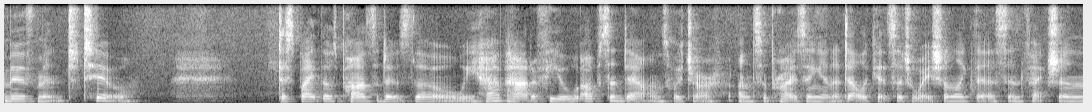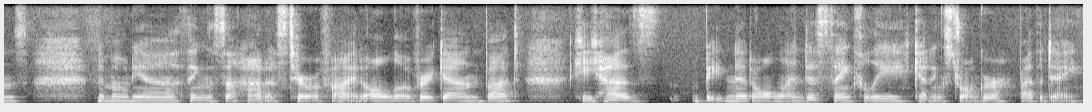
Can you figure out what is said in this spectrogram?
movement too. Despite those positives, though, we have had a few ups and downs, which are unsurprising in a delicate situation like this infections, pneumonia, things that had us terrified all over again. But he has beaten it all and is thankfully getting stronger by the day.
